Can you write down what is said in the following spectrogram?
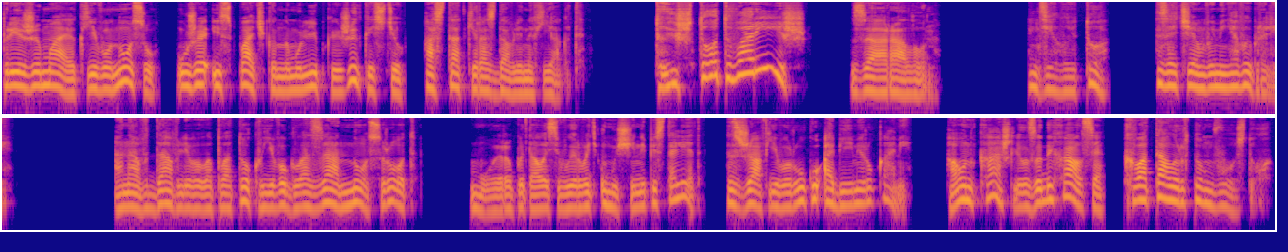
прижимая к его носу, уже испачканному липкой жидкостью, остатки раздавленных ягод. «Ты что творишь?» — заорал он. «Делаю то, зачем вы меня выбрали». Она вдавливала платок в его глаза, нос, рот. Мойра пыталась вырвать у мужчины пистолет, сжав его руку обеими руками, а он кашлял, задыхался, хватал ртом воздух.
